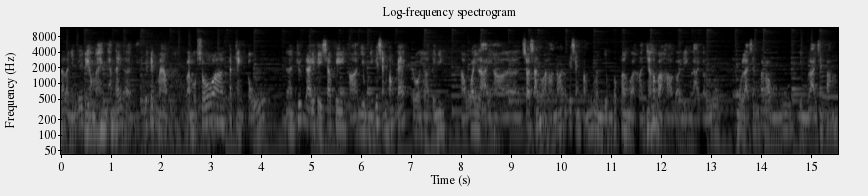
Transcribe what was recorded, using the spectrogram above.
Đó là những cái điều mà em cảm thấy là cái phép màu và một số ờ, khách hàng cũ à, trước đây thì sau khi họ dùng những cái sản phẩm khác rồi họ tự nhiên họ quay lại họ so sánh và họ nói là cái sản phẩm của mình dùng tốt hơn và họ nhớ và họ gọi điện lại và mua mua lại sản bắt đầu mua dùng lại sản phẩm.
